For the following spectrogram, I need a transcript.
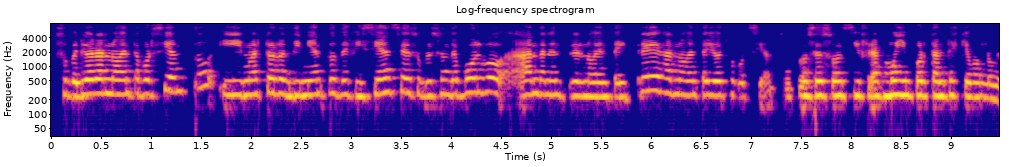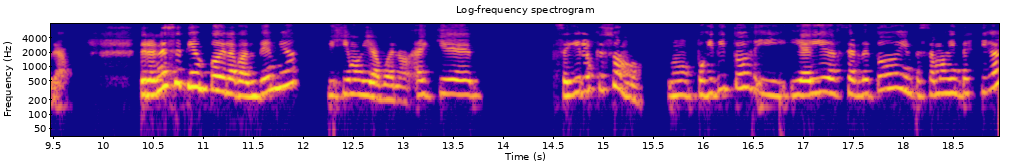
superior al 90% y nuestros rendimientos de eficiencia de supresión de polvo andan entre el 93 al 98%. Entonces son cifras muy importantes que hemos logrado. Pero en ese tiempo de la pandemia dijimos ya, bueno, hay que seguir los que somos, un poquititos y, y ahí hacer de todo y empezamos a investigar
